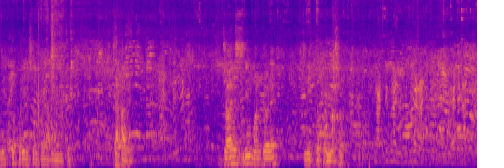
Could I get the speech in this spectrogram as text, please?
নৃত্য পরিবেশন করে আপনাদেরকে দেখাবেন জয়শ্রী মণ্ডলের নৃত্য পরিবেশন। গুলো দুপুরে নাচবে দুপুরে ঘাটে নাচবে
